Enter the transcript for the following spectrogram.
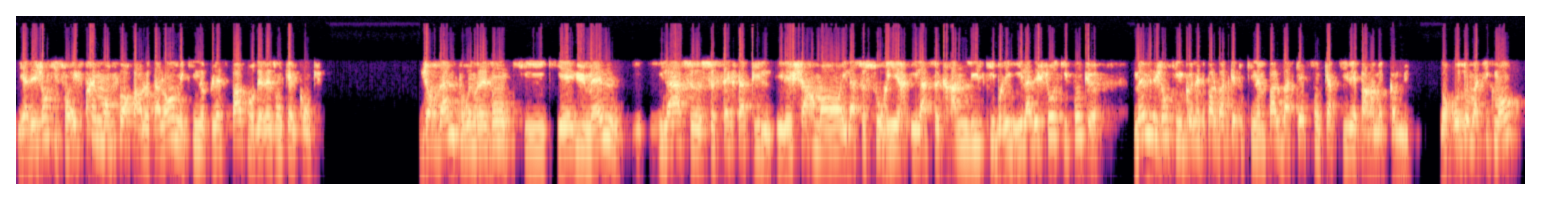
il y a des gens qui sont extrêmement forts par le talent, mais qui ne plaisent pas pour des raisons quelconques. Jordan, pour une raison qui, qui est humaine, il a ce, ce sex appeal, il est charmant, il a ce sourire, il a ce crâne lisse qui brille, il a des choses qui font que même les gens qui ne connaissent pas le basket ou qui n'aiment pas le basket sont captivés par un mec comme lui. Donc automatiquement,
